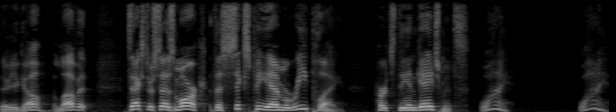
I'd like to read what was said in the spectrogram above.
There you go. Love it. Texter says, Mark, the 6 p.m. replay hurts the engagement. Why? Why?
